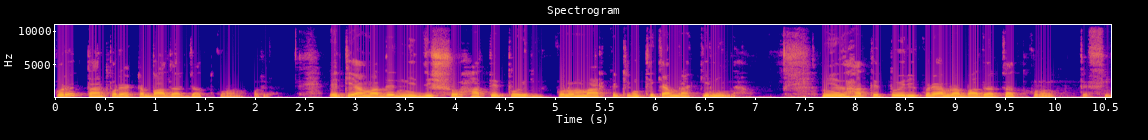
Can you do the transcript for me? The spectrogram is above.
করে তারপরে একটা বাজারজাতকরণ করি। এটি আমাদের নিজস্ব হাতে তৈরি, কোনো মার্কেটিং থেকে আমরা কিনি না। নিজ হাতে তৈরি করে আমরা বাজারজাতকরণ করতেছি।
